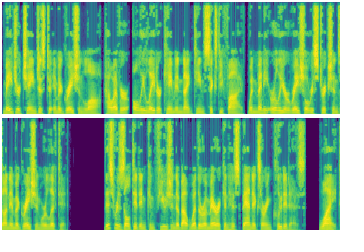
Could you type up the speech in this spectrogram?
Major changes to immigration law, however, only later came in 1965, when many earlier racial restrictions on immigration were lifted. This resulted in confusion about whether American Hispanics are included as white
